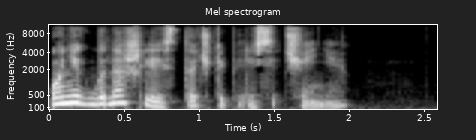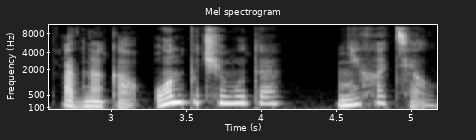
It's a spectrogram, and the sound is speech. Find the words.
у них бы нашлись точки пересечения. Однако он почему-то не хотел.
